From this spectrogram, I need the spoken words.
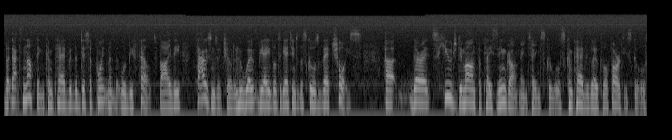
but that's nothing compared with the disappointment that will be felt by the thousands of children who won't be able to get into the schools of their choice. Uh, there is huge demand for places in grant-maintained schools compared with local authority schools,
